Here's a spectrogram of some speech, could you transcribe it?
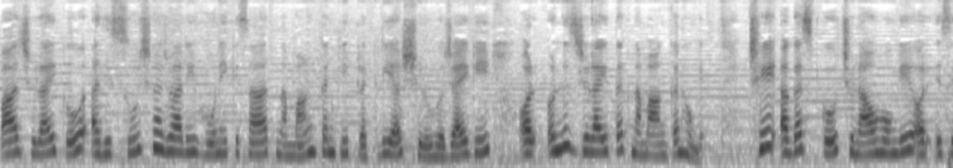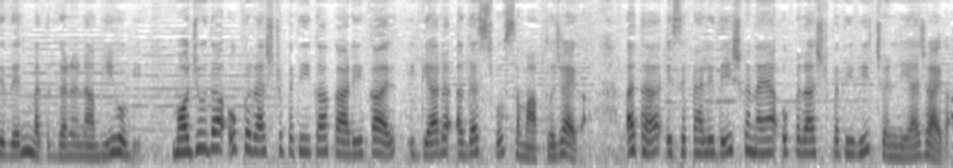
5 जुलाई को अधिसूचना जारी होने के साथ नामांकन की प्रक्रिया शुरू हो जाएगी और 19 जुलाई तक नामांकन होंगे। 6 अगस्त को चुनाव होंगे और इसी दिन मतगणना भी होगी। मौजूदा उपराष्ट्रपति का कार्यकाल 11 अगस्त को समाप्त हो जाएगा। अतः इससे पहले देश का नया उपराष्ट्रपति भी चुन लिया जाएगा।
